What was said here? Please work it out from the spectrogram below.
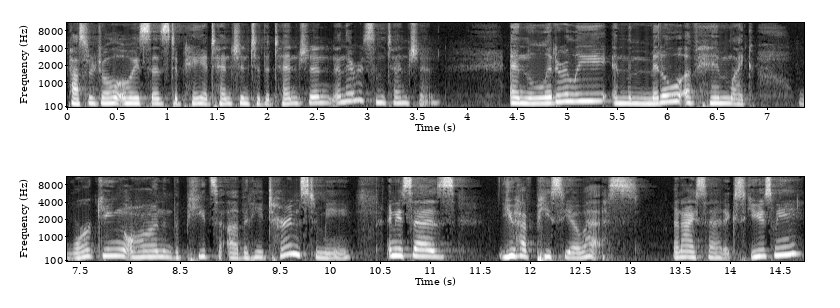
Pastor Joel always says to pay attention to the tension, and there was some tension. And literally in the middle of him like working on the pizza oven, he turns to me and he says, "You have PCOS." And I said, "Excuse me?"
